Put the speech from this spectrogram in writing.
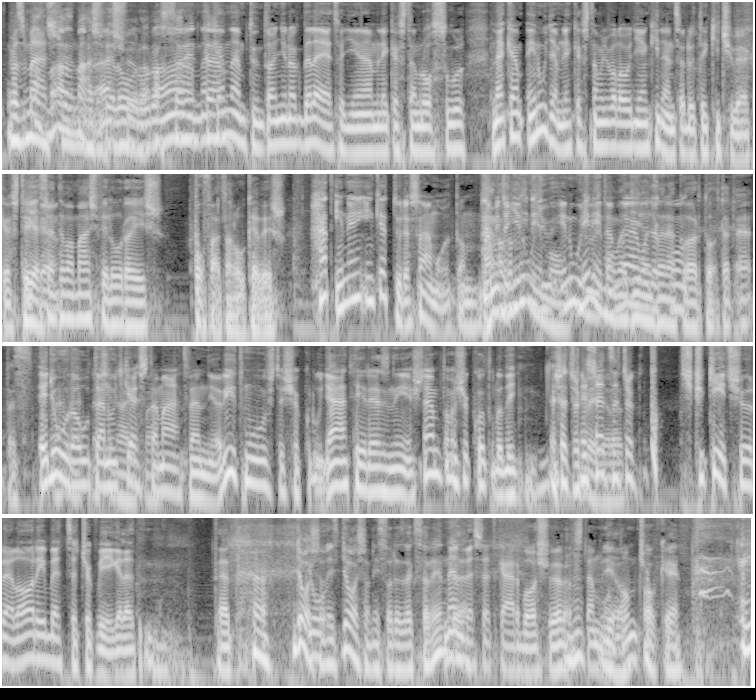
Az másfél, az másfél Másfél óra. óra. Azt szerintem... Nekem nem tűnt annyinak, de lehet, hogy én emlékeztem rosszul. Nekem, én úgy emlékeztem, hogy valahogy ilyen 9 előtt egy kicsivel kezdték Igen, el. szerintem a másfél óra is pofátlanul kevés. Hát én, én kettőre számoltam. Hát mint, hogy a én úgy, minimum, én úgy minimum egy ilyen zenekartól. Tehát ez, egy ne- óra ne után úgy csináljuk kezdtem már. átvenni a ritmust, és akkor úgy átérezni, és nem tudom, és akkor tudod, egy És ez csak És egyszer csak két sörrel arrébb egyszer csak vége lett. Tehát Gyorsan, Jó. is, gyorsan iszod ezek szerint. nem de- veszett kárba a sör, azt nem mondom, Jó, csak oké.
